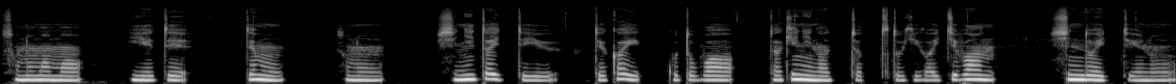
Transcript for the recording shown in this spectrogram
そのまま言えて、でも、その、死にたいっていうでかい言葉だけになっちゃった時が一番しんどいっていうのを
